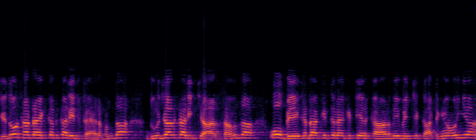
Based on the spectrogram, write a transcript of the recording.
ਜਦੋਂ ਸਾਡਾ ਇੱਕ ਅਧਿਕਾਰੀ ਰਿਟਾਇਰ ਹੁੰਦਾ ਦੂਜਾ ਅਧਿਕਾਰੀ ਚਾਰ ਸਮਝਦਾ ਉਹ ਵੇਖਦਾ ਕਿਤੇ ਨਾ ਕਿਤੇ ਰਿਕਾਰਡ ਦੇ ਵਿੱਚ ਕੱਟੀਆਂ ਹੋਈਆਂ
